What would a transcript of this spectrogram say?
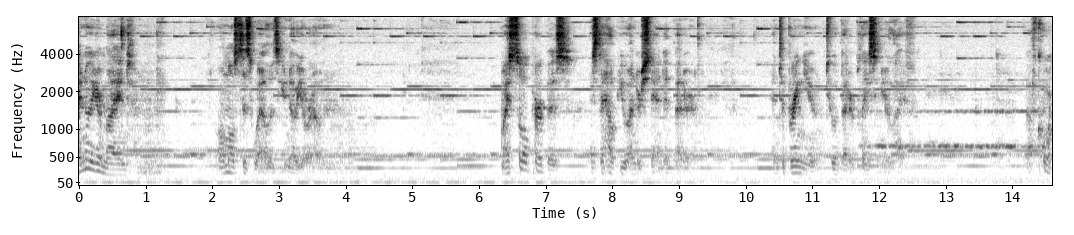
I know your mind almost as well as you know your own. My sole purpose is to help you understand it better and to bring you to a better place in your life. Of course.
